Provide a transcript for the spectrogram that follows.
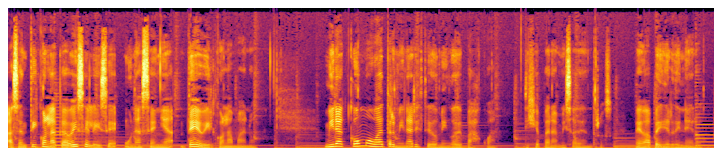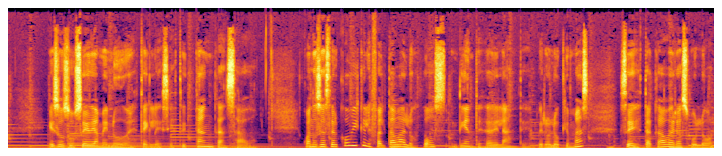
Asentí con la cabeza y le hice una seña débil con la mano. Mira cómo va a terminar este domingo de Pascua, dije para mis adentros. Me va a pedir dinero. Eso sucede a menudo en esta iglesia, estoy tan cansado. Cuando se acercó vi que le faltaba los dos dientes de adelante, pero lo que más se destacaba era su olor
